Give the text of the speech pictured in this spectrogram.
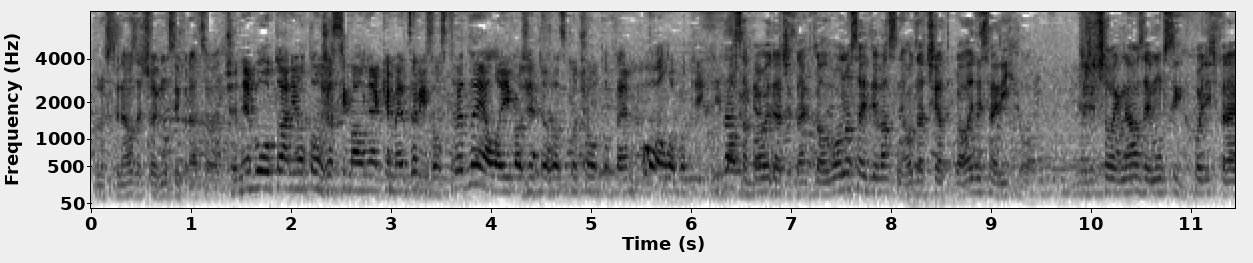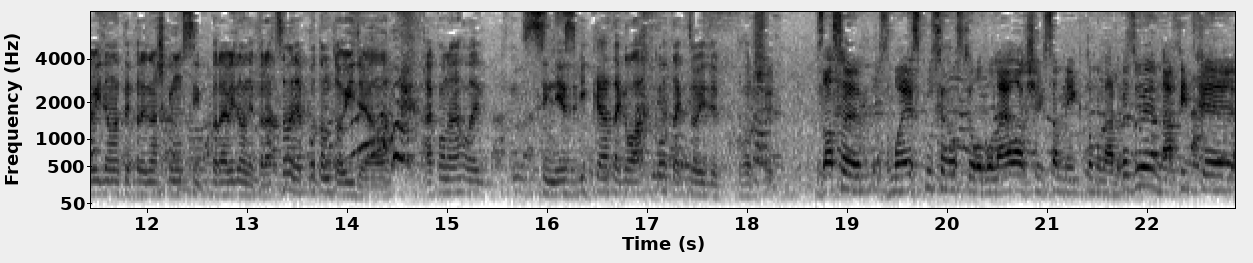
proste naozaj človek musí pracovať. Čiže nebolo to ani o tom, že si mal nejaké medzery zo strednej, ale iba, že ťa zaskočilo to tempo, alebo ti chýbali Dá sa nejaké... povedať, že takto, lebo ono sa ide vlastne od začiatku, ale ide sa rýchlo. Čiže človek naozaj musí chodiť pravidelne tie prednášky, musí pravidelne pracovať a potom to ide, ale ako náhle si nezvyká tak ľahko, tak to ide horšie. Zase z mojej skúsenosti, lebo najľahšie sa mi k tomu nadvezuje, na fitke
